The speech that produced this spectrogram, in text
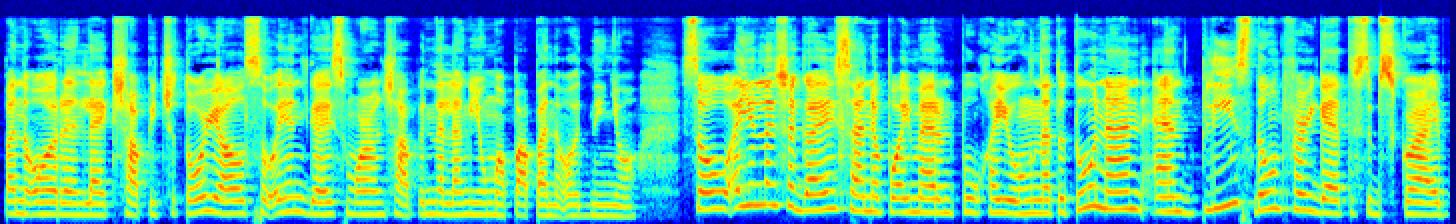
panoorin like Shopee tutorial. So, ayan guys, more on Shopee na lang yung mapapanood ninyo. So, ayun lang siya guys. Sana po ay meron po kayong natutunan and please don't forget to subscribe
